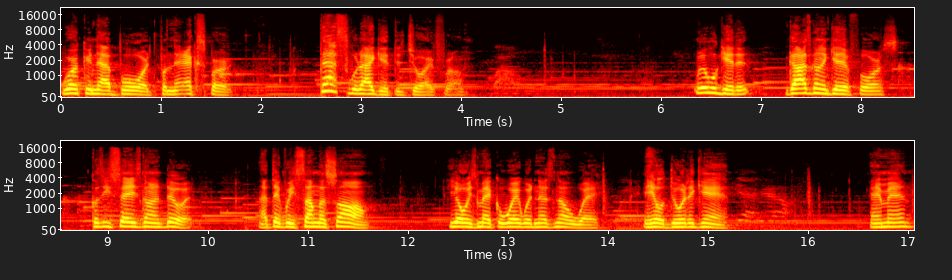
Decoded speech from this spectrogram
working that board from the expert. That's what I get the joy from. We will get it. God's going to get it for us because he says he's going to do it. I think we sung a song. He always make a way when there's no way. And he'll do it again. Amen.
